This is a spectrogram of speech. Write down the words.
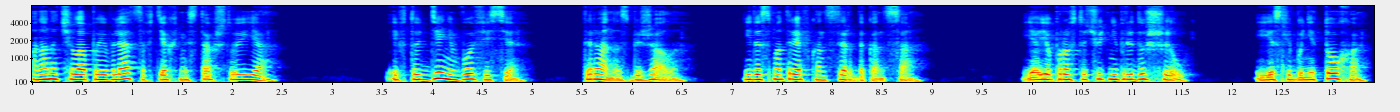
она начала появляться в тех местах, что и я. И в тот день в офисе ты рано сбежала, не досмотрев концерт до конца. Я ее просто чуть не придушил. И если бы не Тоха,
